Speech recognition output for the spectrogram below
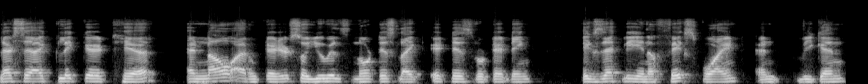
let's say I click it here and now I rotate it so you will notice like it is rotating exactly in a fixed point and we can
